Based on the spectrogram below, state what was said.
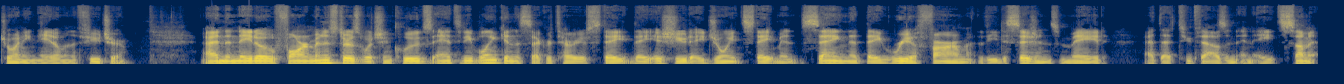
joining NATO in the future. And the NATO foreign ministers, which includes Antony Blinken, the Secretary of State, they issued a joint statement saying that they reaffirm the decisions made at that 2008 summit.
